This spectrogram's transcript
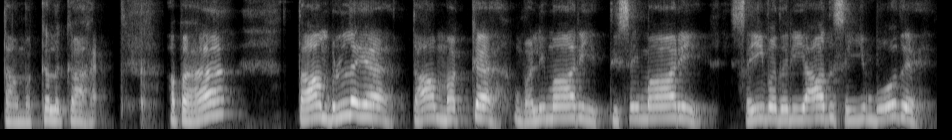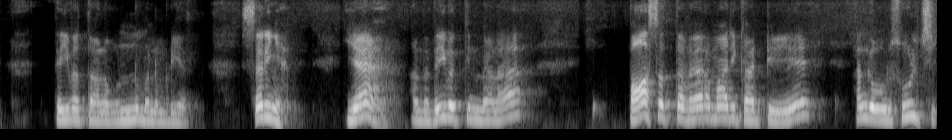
தான் மக்களுக்காக. அப்போ தாம் பிள்ளைய தாம் மக்க வழிமாறி திசை மாறி செய்வதறியாது செய்யும்போது தெய்வத்தால் ஒன்றும் பண்ண முடியாது. சரிங்க. ஏன்? அந்த தெய்வத்தின் மேலே பாசத்தை வேற மாதிரி காட்டி அங்கே ஒரு சூழ்ச்சி.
